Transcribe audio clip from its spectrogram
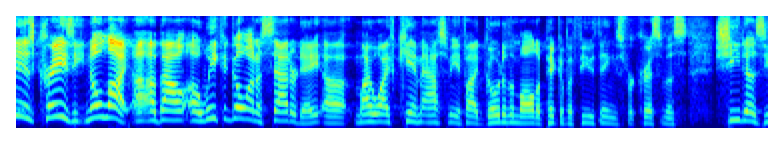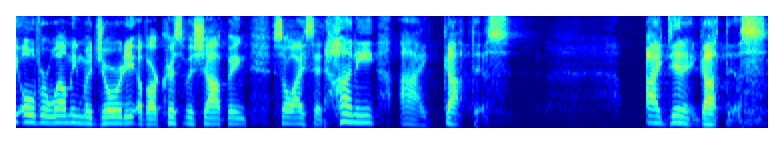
is crazy. No lie. Uh, about a week ago on a Saturday, uh, my wife Kim asked me if I'd go to the mall to pick up a few things for Christmas. She does the overwhelming majority of our Christmas shopping. So I said, honey, I got this. I didn't got this.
